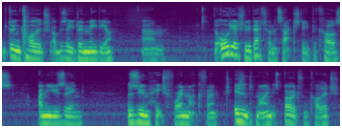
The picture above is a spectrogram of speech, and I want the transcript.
doing college, obviously doing media. Um, the audio should be better on this actually because I'm using a Zoom H4n microphone, which isn't mine, it's borrowed from college,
